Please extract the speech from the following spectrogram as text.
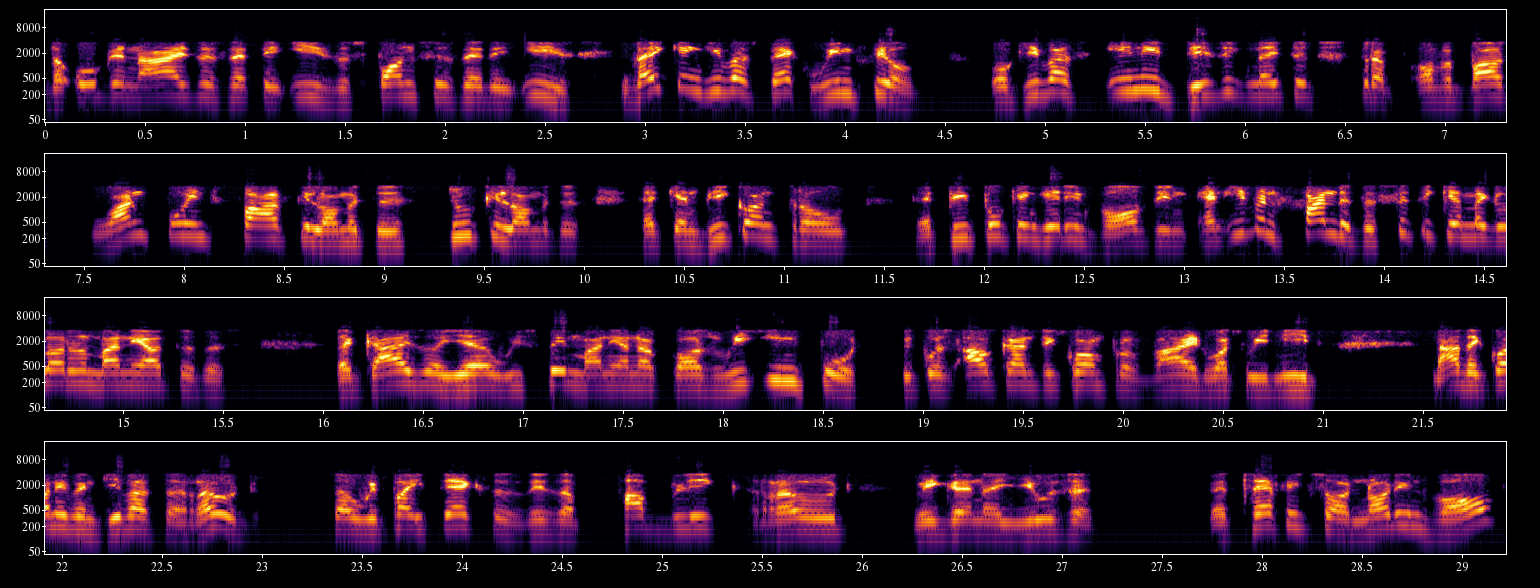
The organizers that there is, the sponsors that there is, if they can give us back Wingfield or give us any designated strip of about 1.5 kilometers, 2 kilometers that can be controlled, that people can get involved in, and even funded. The city can make a lot of money out of this. The guys are here, we spend money on our cars, we import because our country can't provide what we need. Now they can't even give us a road. So we pay taxes. There's a public road. We're going to use it. The traffics are not involved.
